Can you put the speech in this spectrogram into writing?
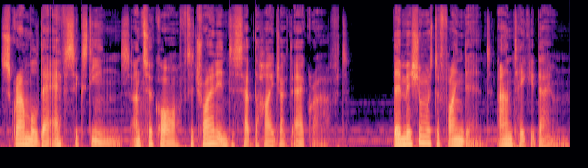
scrambled their F 16s and took off to try and intercept the hijacked aircraft. Their mission was to find it and take it down.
